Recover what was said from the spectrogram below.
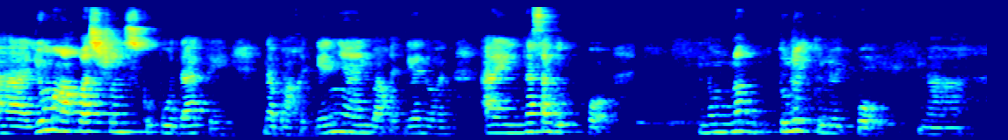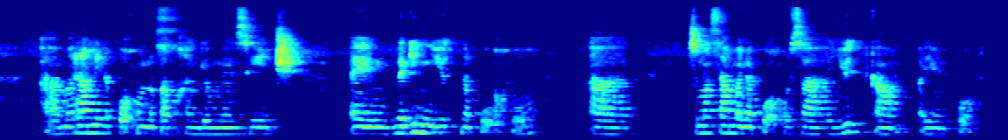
ah, yung mga questions ko po dati na bakit ganyan, bakit ganon, ay nasagot po. Nung nagtuloy-tuloy po na ah, marami na po akong napapakinggang message And naging youth na po ako. At sumasama na po ako sa youth camp. Ayun po.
